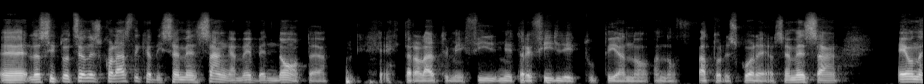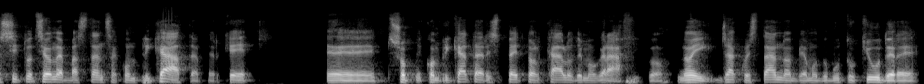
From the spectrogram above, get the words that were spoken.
Eh, la situazione scolastica di Vincent a me è ben nota, perché tra l'altro i miei, figli, i miei tre figli tutti hanno, hanno, fatto le scuole a Vincent è una situazione abbastanza complicata perché eh, so, complicata rispetto al calo demografico. Noi già quest'anno abbiamo dovuto chiudere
